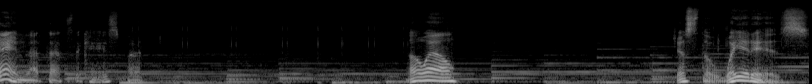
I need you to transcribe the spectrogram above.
Shame that that's the case, but... Oh well. Just the way it is.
